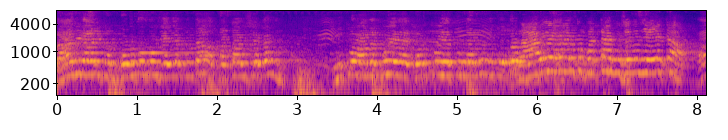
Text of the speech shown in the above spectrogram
రాజుగారికి కొడుకు చేయకుండా పట్టాభిషేకం ఇంకో ఆమెకు కొడుకు చేస్తున్నారు ఇంకొక రావుల గారికి పట్టాభిషేకం చేయక ఆ,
